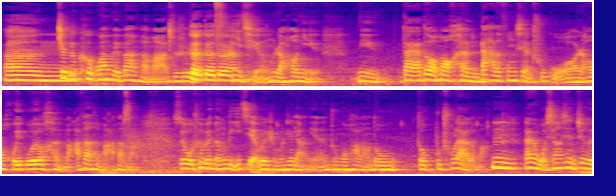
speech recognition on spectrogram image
嗯，这个客观没办法嘛，就是对对对，疫情，然后你。你大家都要冒很大的风险出国，然后回国又很麻烦，很麻烦嘛，所以我特别能理解为什么这两年中国画廊都都不出来了嘛。嗯，但是我相信这个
